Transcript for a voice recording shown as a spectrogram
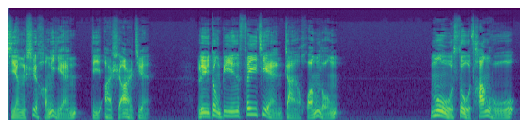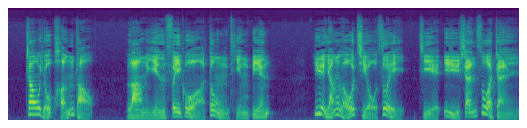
醒世恒言第二十二卷，吕洞宾飞剑斩黄龙。暮宿苍梧，朝游蓬岛，朗吟飞过洞庭边。岳阳楼酒醉，解玉山坐枕，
